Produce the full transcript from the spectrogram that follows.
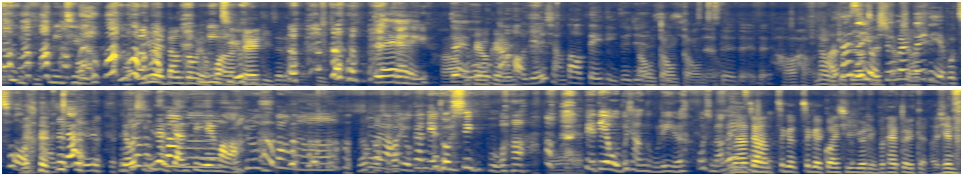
Me too。因为当中有画了 “daddy” 这两个字。对对，我刚好联想到 Daddy 这件事情对对对。好好，那我但是有 Sugar Daddy 也不错啦，现在很流行认干爹我嘛。觉得很棒啊！对啊，有干爹多幸福啊！哦爹爹，我不想努力了，为什么要那这样这个这个关系有点不太对等了。现在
